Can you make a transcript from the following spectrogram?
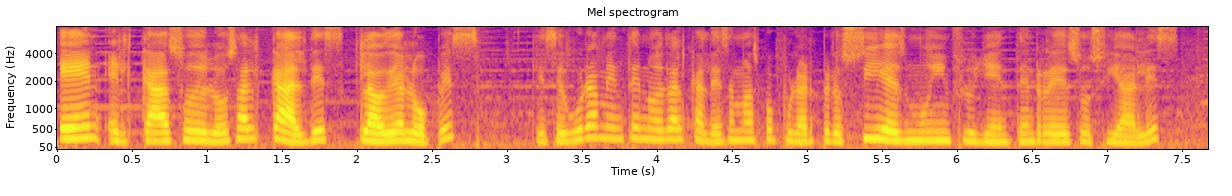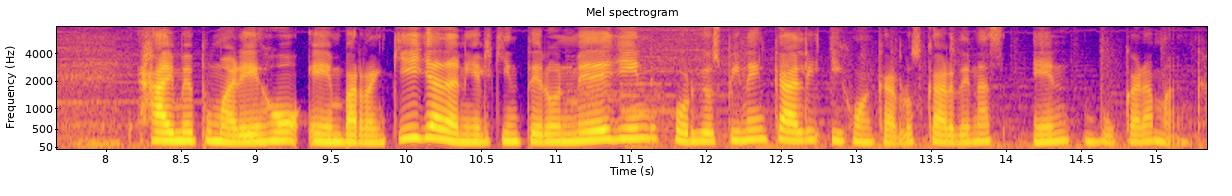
En el caso de los alcaldes, Claudia López, que seguramente no es la alcaldesa más popular, pero sí es muy influyente en redes sociales. Jaime Pumarejo en Barranquilla, Daniel Quintero en Medellín, Jorge Ospina en Cali y Juan Carlos Cárdenas en Bucaramanga.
